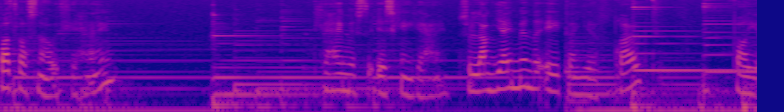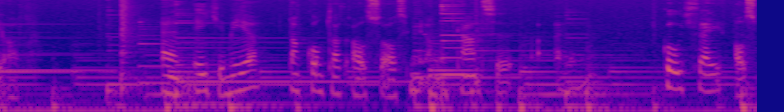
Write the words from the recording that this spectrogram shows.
Wat was nou het geheim? Het geheim is, er is geen geheim. Zolang jij minder eet dan je verbruikt, val je af. En eet je meer, dan komt dat als, zoals mijn Amerikaanse uh, coach zei, als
